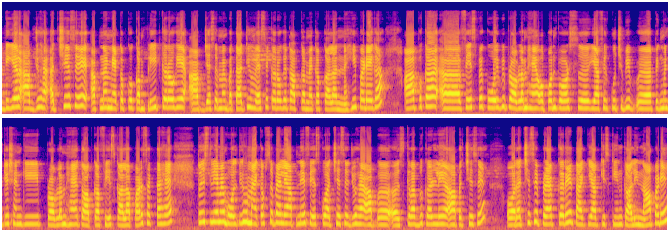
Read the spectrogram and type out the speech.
डियर आप जो है अच्छे से अपना मेकअप को कंप्लीट करोगे। आप जैसे मैं बताती हूँ वैसे करोगे तो आपका मेकअप काला नहीं पड़ेगा। आपका फेस पे कोई भी प्रॉब्लम है ओपन पोर्स या फिर कुछ भी पिगमेंटेशन की प्रॉब्लम है तो आपका फेस काला पड़ सकता है। तो इसलिए मैं बोलती हूँ मेकअप से पहले अपने फेस को अच्छे से जो है आप स्क्रब कर लें आप अच्छे से और अच्छे से प्रैप करें ताकि आपकी स्किन काली ना पड़े।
